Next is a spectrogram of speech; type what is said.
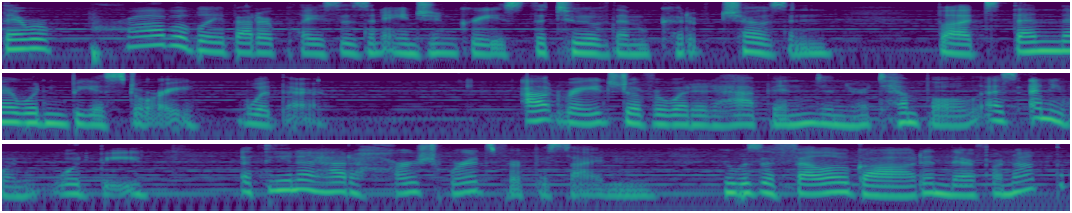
There were probably better places in ancient Greece the two of them could have chosen, but then there wouldn't be a story, would there? Outraged over what had happened in her temple, as anyone would be, Athena had harsh words for Poseidon, who was a fellow god and therefore not the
